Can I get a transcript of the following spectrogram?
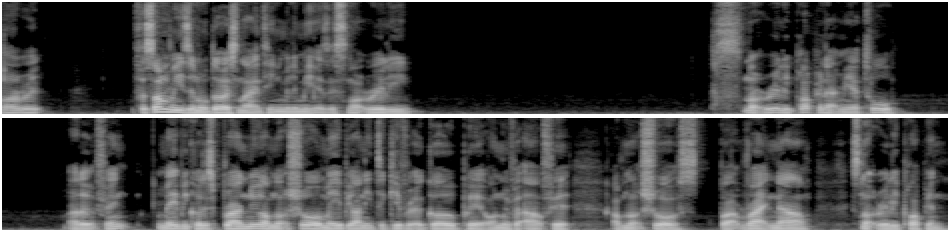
Really... For some reason, although it's 19 millimeters, it's not really it's not really popping at me at all. I don't think. Maybe because it's brand new, I'm not sure. Maybe I need to give it a go, put it on with an outfit. I'm not sure. But right now, it's not really popping.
